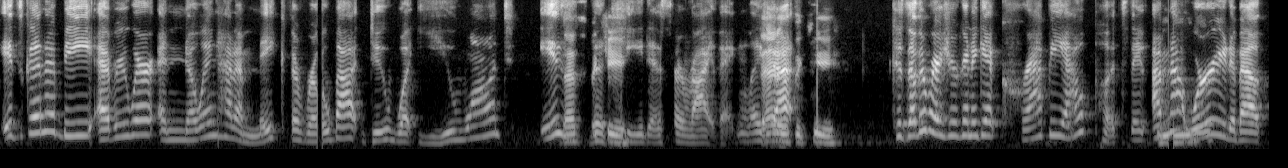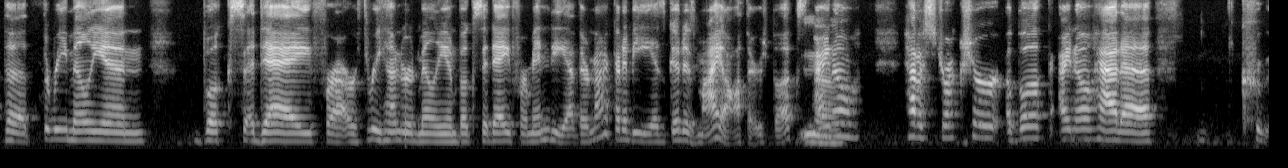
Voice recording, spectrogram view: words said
it's going to be everywhere and knowing how to make the robot do what you want is That's the the key. key. to surviving. Like That is the key. because otherwise you're going to get crappy outputs. They I'm not Mhm. worried about the 3 million books a day for or 300 million books a day from India. They're not going to be as good as my author's books. I know how to structure a book. I know how to cr-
